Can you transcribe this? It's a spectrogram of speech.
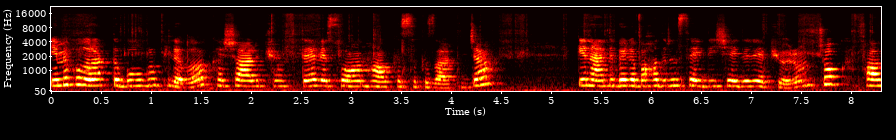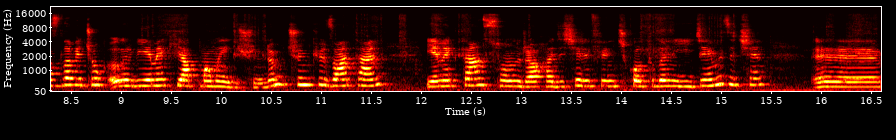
Yemek olarak da bulgur pilavı, kaşarlı köfte ve soğan halkası kızartacağım. Genelde böyle Bahadır'ın sevdiği şeyleri yapıyorum. Çok fazla ve çok ağır bir yemek yapmamayı düşündüm. Çünkü zaten yemekten sonra Hacı Şerif'in çikolatalarını yiyeceğimiz için e,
